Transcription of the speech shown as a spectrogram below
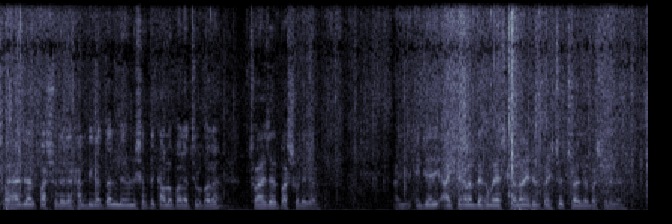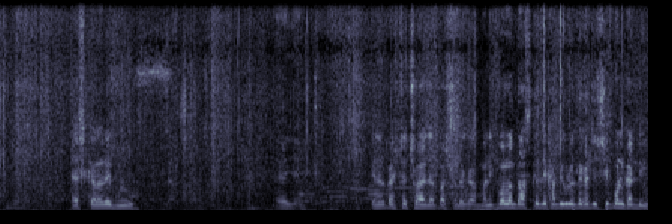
ছয় হাজার পাঁচশো টাকা। খাদ্দি কাতান মেরুনের সাথে কালো পালাচল করা। ছয় হাজার পাঁচশো টাকা। এটা আরেকটা কালার দেখাবো অ্যাশ কালার এটার প্রাইসটা ছয় হাজার পাঁচশো টাকা। অ্যাশ কালারে ব্লু এই যে, এটার প্রাইসটা ছয় হাজার পাঁচশো টাকা। মানে বললাম আজকে যে খাদ্যগুলো দেখাচ্ছি শিপন খাদ্যি।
